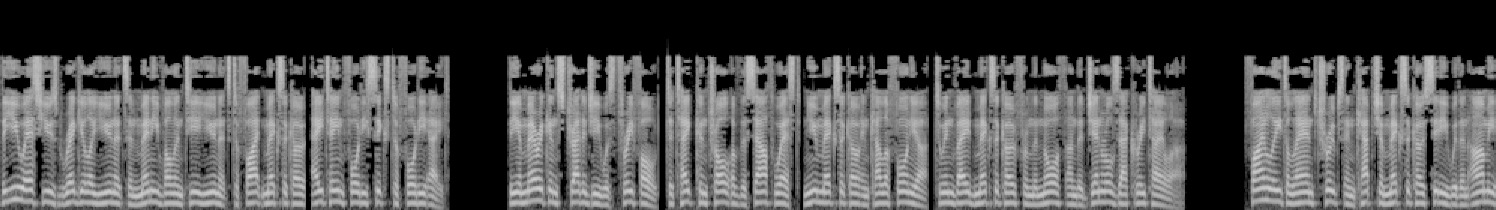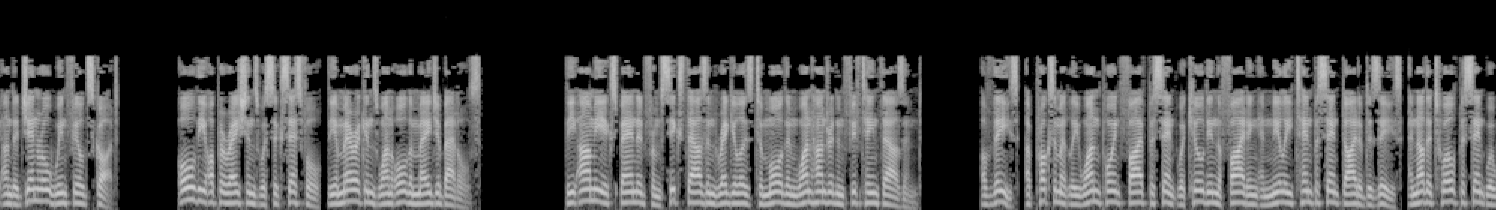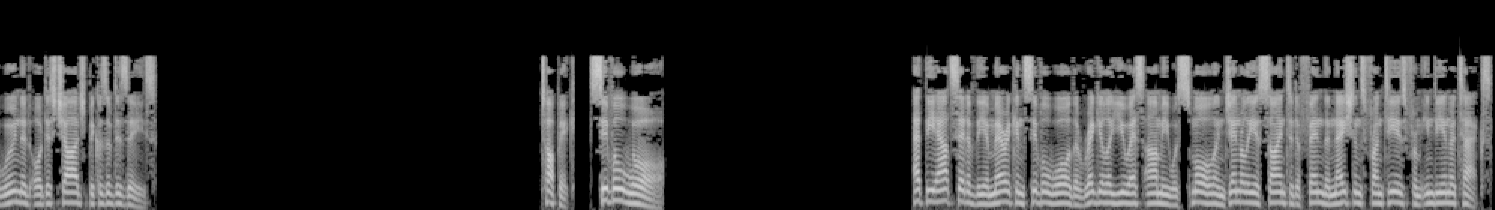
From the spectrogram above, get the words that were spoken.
The U.S. used regular units and many volunteer units to fight Mexico, 1846–48. The American strategy was threefold, to take control of the Southwest New Mexico and California, to invade Mexico from the north under General Zachary Taylor. Finally to land troops and capture Mexico City with an army under General Winfield Scott. All the operations were successful, the Americans won all the major battles. The army expanded from 6,000 regulars to more than 115,000. Of these, approximately 1.5% were killed in the fighting and nearly 10% died of disease, another 12% were wounded or discharged because of disease. Civil War At the outset of the American Civil War the regular U.S. Army was small and generally assigned to defend the nation's frontiers from Indian attacks.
